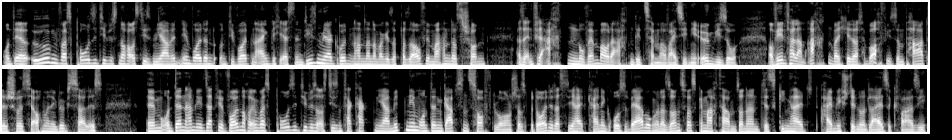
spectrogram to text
und er irgendwas Positives noch aus diesem Jahr mitnehmen wollte und, und die wollten eigentlich erst in diesem Jahr gründen, haben dann aber gesagt, pass auf, wir machen das schon, also entweder 8. November oder 8. Dezember, weiß ich nicht, irgendwie so. Auf jeden Fall am 8., weil ich gedacht habe, ach, wie sympathisch, weil es ja auch mal eine Glückszahl ist. Ähm, und dann haben die gesagt, wir wollen noch irgendwas Positives aus diesem verkackten Jahr mitnehmen und dann gab es einen Soft Launch. Das bedeutet, dass sie halt keine große Werbung oder sonst was gemacht haben, sondern das ging halt heimlich still und leise quasi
